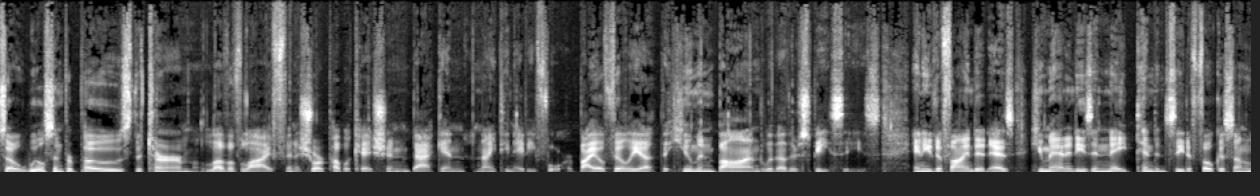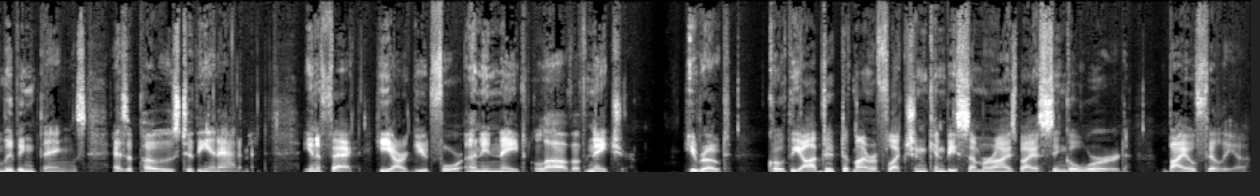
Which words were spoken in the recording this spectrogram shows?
So, Wilson proposed the term love of life in a short publication back in 1984 Biophilia, the human bond with other species. And he defined it as humanity's innate tendency to focus on living things as opposed to the inanimate. In effect, he argued for an innate love of nature. He wrote, quote, The object of my reflection can be summarized by a single word biophilia,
